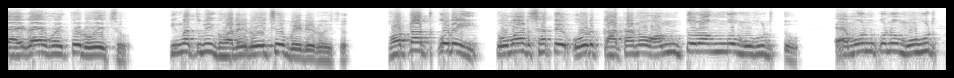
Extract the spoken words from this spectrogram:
জায়গায় হয়তো রয়েছো, কিংবা তুমি ঘরে রয়েছো, বেডে রয়েছো। হঠাৎ করেই তোমার সাথে ওর কাটানো অন্তরঙ্গ মুহূর্ত, এমন কোনো মুহূর্ত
